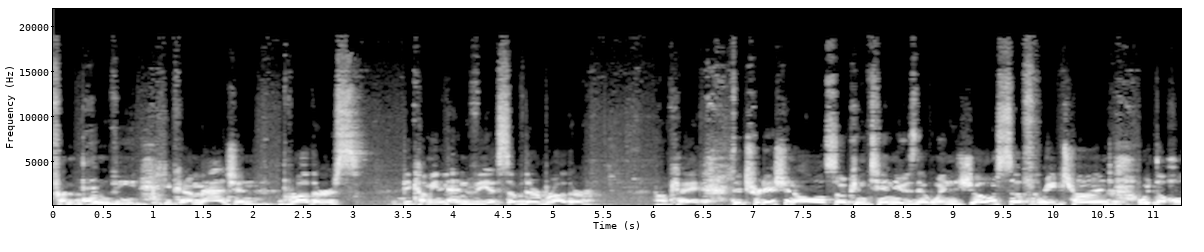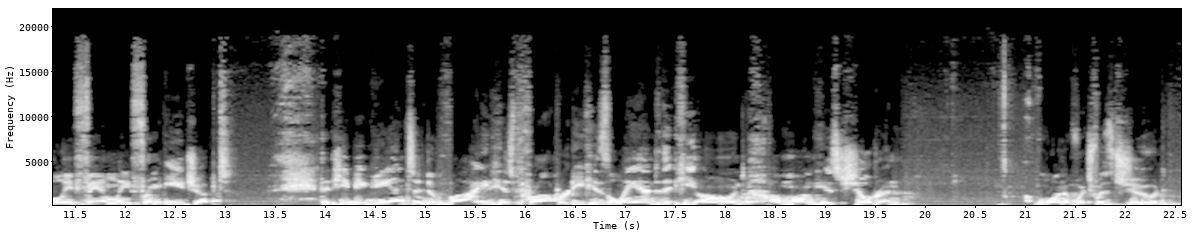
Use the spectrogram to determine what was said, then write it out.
from envy. You can imagine brothers becoming envious of their brother. Okay? The tradition also continues that when Joseph returned with the Holy Family from Egypt, that he began to divide his property, his land that he owned, among his children, one of which was Jude.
